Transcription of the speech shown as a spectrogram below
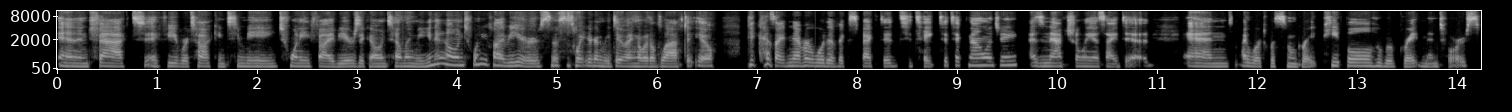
And in fact, if you were talking to me 25 years ago and telling me, you know, in 25 years, this is what you're going to be doing, I would have laughed at you because I never would have expected to take to technology as naturally as I did. And I worked with some great people who were great mentors.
